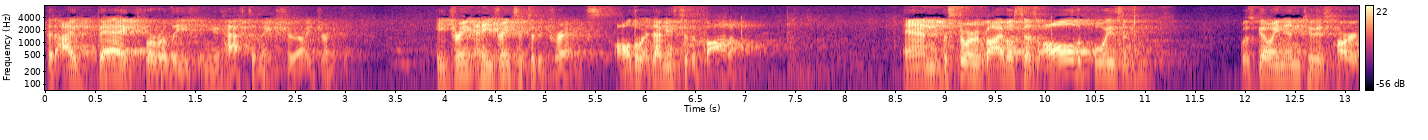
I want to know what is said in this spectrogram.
that I beg for relief, and you have to make sure I drink it. He drink, and he drinks it to the dregs, all the way, that means to the bottom. And the story of the Bible says all the poison was going into his heart.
